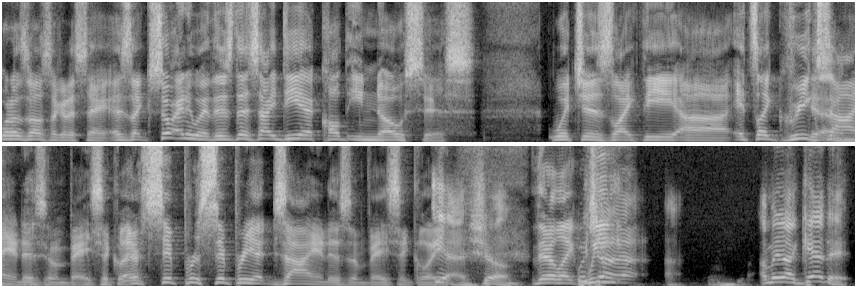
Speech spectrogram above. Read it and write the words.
what I was also going to say is like so anyway there's this idea called enosis which is like the uh it's like Greek Yeah. Zionism basically or Cypri- Cypriot Zionism basically. Yeah, sure. They're like Which we I, I mean, I get it.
